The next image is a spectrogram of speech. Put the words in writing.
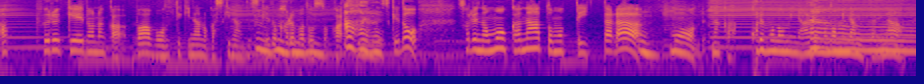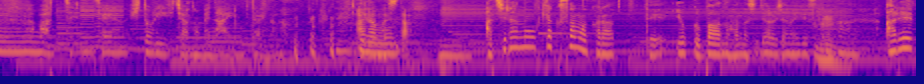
アップル系のなんかバーボン的なのが好きなんですけど、うんうんうんうん。カルバドスとか好きなんですけど、それ飲もうかなと思って行ったら、うん。もうなんかこれも飲みなあれも飲みなみたいな。なあ全然一人じゃ飲めないみたいな ありました。あちらのお客様からってよくバーの話であるじゃないですか、うん。あれ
